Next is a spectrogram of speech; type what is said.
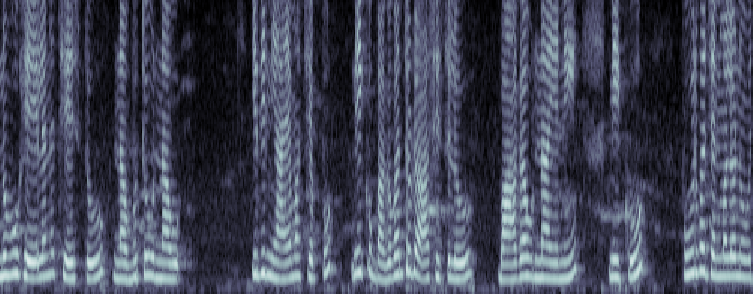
నువ్వు హేళన చేస్తూ నవ్వుతూ ఉన్నావు. ఇది న్యాయమా చెప్పు? నీకు భగవంతుడు ఆశీస్సులు బాగా ఉన్నాయని నీకు పూర్వజన్మలో నువ్వు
